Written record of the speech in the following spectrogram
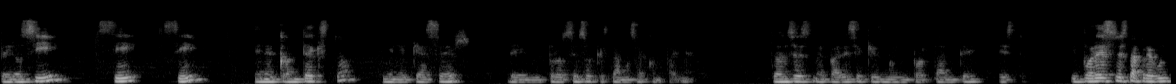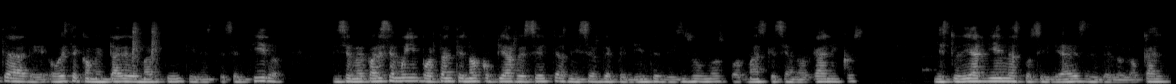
pero sí, sí, sí, en el contexto y en el quehacer del proceso que estamos acompañando. Entonces, me parece que es muy importante esto. Y por eso esta pregunta o este comentario de Martín tiene este sentido. Dice, me parece muy importante no copiar recetas ni ser dependientes de insumos por más que sean orgánicos y estudiar bien las posibilidades desde lo local.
